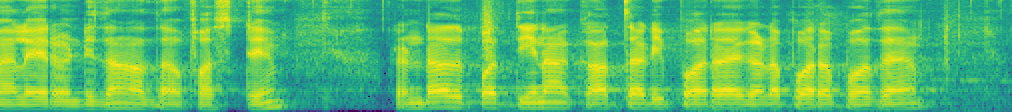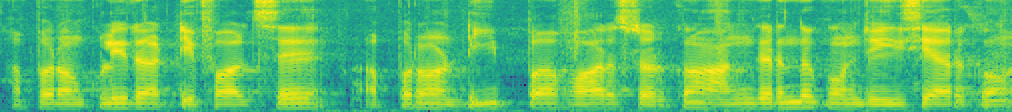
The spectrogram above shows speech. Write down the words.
மேலே ஏற வேண்டியதான் அதுதான் ஃபஸ்ட்டு ரெண்டாவது பார்த்தீங்கன்னா காத்தாடிப்பாறை கடப்பாறை பாதை. அப்புறம் குளிராட்டி ஃபால்ஸு அப்புறம் டீப்பாக ஃபாரஸ்ட் இருக்கும். அங்கேருந்து கொஞ்சம் ஈஸியாக இருக்கும்.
